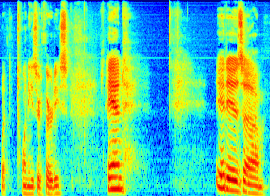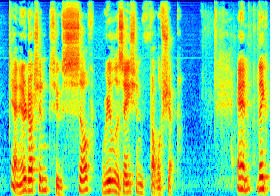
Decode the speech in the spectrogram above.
what the 20s or 30s, and it is um, yeah, an introduction to self-realization fellowship. And they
